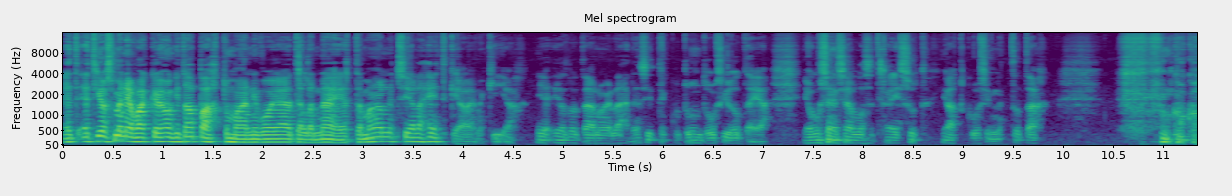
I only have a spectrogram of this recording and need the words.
Et, et jos menee vaikka johonkin tapahtumaan, niin voi ajatella näin, että mä oon nyt siellä hetkeä ainakin ja, ja, ja tota, noin lähden sitten, kun tuntuu siltä. Ja, ja usein sellaiset reissut jatkuu sinne tota, koko,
